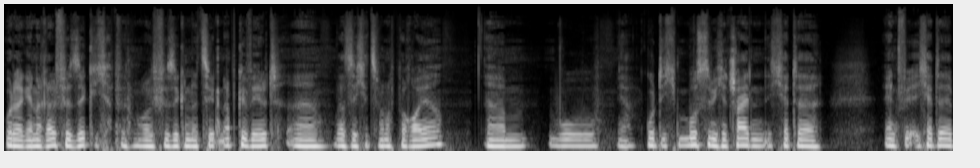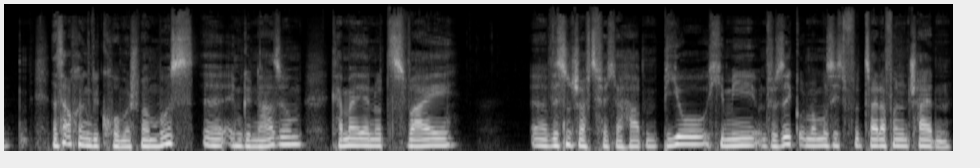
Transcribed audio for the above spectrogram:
Oder generell Physik. Ich habe Physik in der 10. abgewählt, äh, was ich jetzt immer noch bereue. Ähm, wo, ja, gut, ich musste mich entscheiden. Ich hätte entweder, ich hätte, das ist auch irgendwie komisch. Man muss äh, im Gymnasium, kann man ja nur zwei äh, Wissenschaftsfächer haben. Bio, Chemie und Physik und man muss sich für zwei davon entscheiden.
